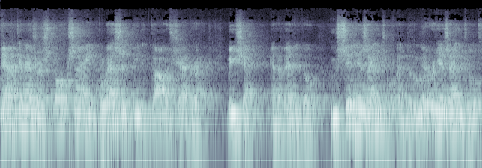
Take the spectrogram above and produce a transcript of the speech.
Nebuchadnezzar spoke, saying, Blessed be the God of Shadrach, Meshach, and Abednego, who sent his angel and delivered his angels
